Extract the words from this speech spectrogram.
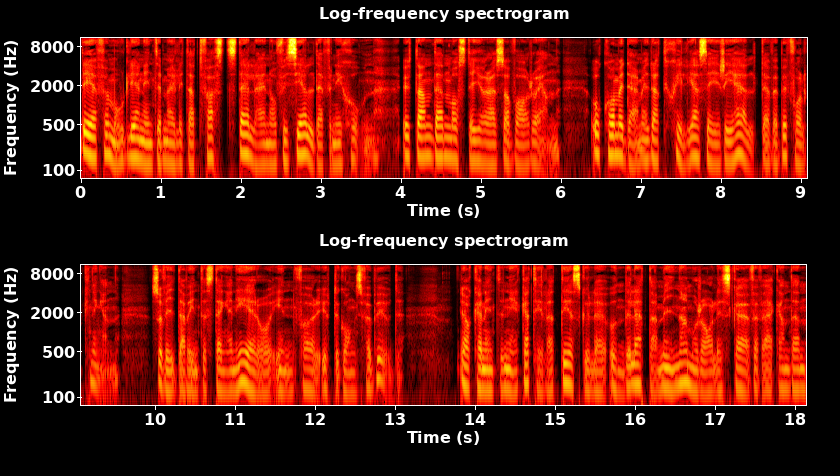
Det är förmodligen inte möjligt att fastställa en officiell definition, utan den måste göras av var och en och kommer därmed att skilja sig rejält över befolkningen, såvida vi inte stänger ner och inför utegångsförbud. Jag kan inte neka till att det skulle underlätta mina moraliska överväganden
